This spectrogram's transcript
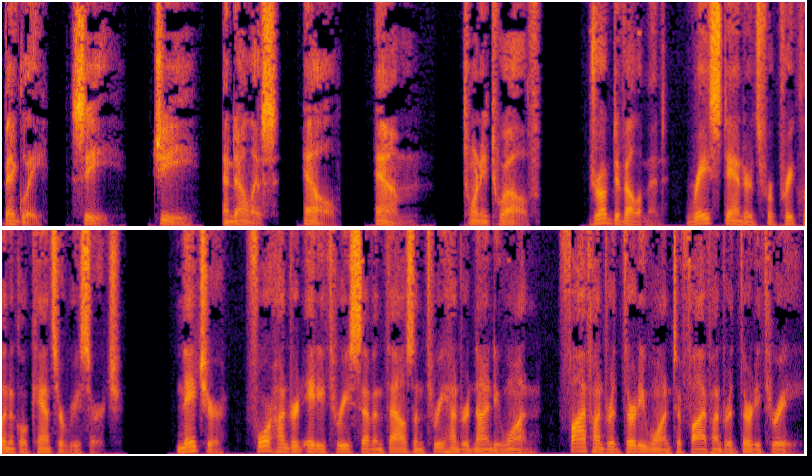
begley c g and ellis l m. 2012 drug development race standards for preclinical cancer research. Nature 483 7391 531 to 533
